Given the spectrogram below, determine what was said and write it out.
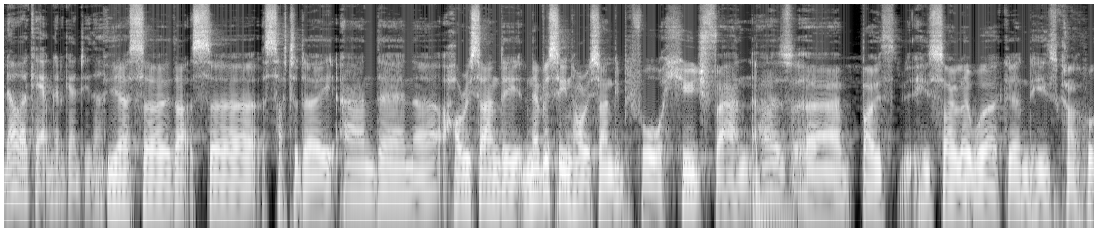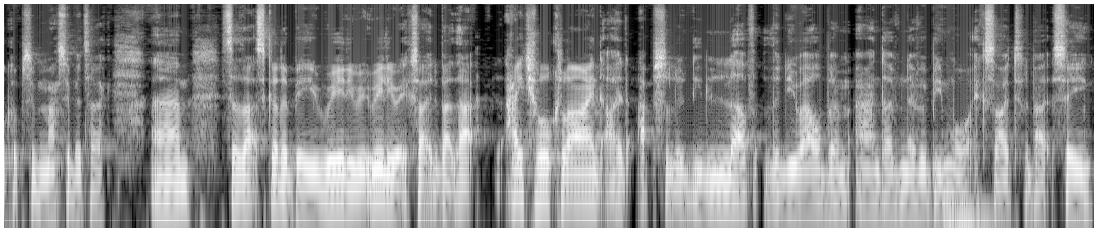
no, okay, I'm going to go and do that. Yeah, so that's uh, Saturday, and then uh, Horace Andy. Never seen Horace Andy before. Huge fan, as uh, both his solo work and his kind of hookups in Massive Attack. Um, so that's going to be really, really, really excited about that. H Hawkline, I'd absolutely love the new album, and I've never been more excited about seeing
